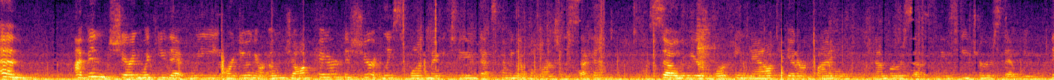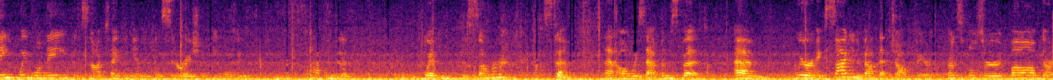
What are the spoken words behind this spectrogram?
Um, I've been sharing with you that we are doing our own job fair this year, at least one, maybe two, that's coming up on March the second. So we are working now to get our final numbers of new teachers that we think we will need, that's not taking into consideration people who happen to quit this summer. So that always happens, but, um, we're excited about that job fair. The principals are involved, our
